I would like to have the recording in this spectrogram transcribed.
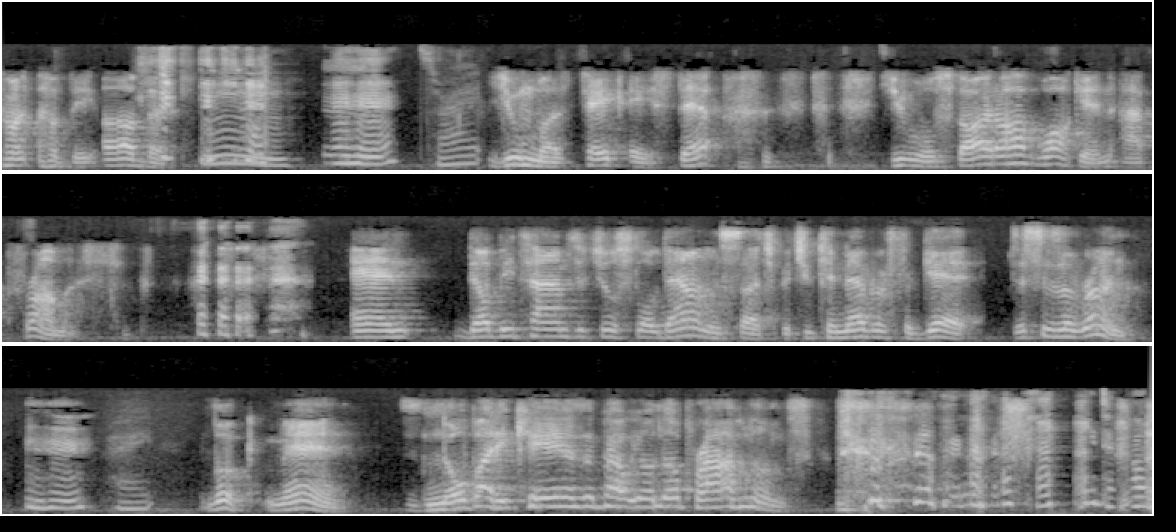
front of the other. Mm, Mm-hmm. that's right. You must take a step. You will start off walking, I promise. and there'll be times that you'll slow down and such, but you can never forget this is a run. Mm-hmm. Right. Look, man, nobody cares about your little problems. You don't.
